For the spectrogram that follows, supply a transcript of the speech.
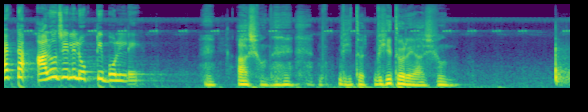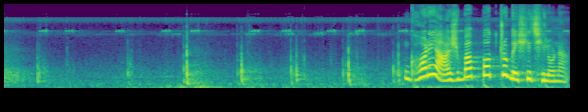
একটা আলো জেলে লোকটি বললে আসুন হ্যাঁ ভিতরে আসুন। ঘরে আসবাবপত্র বেশি ছিল না।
